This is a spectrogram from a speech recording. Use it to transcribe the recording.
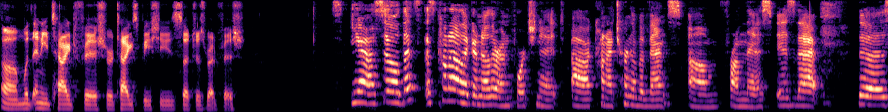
um, with any tagged fish or tagged species such as redfish? Yeah, so that's that's kind of like another unfortunate uh, kind of turn of events um, from this is that the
